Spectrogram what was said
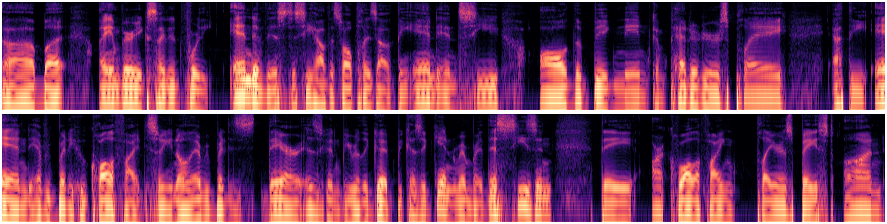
Uh, but I am very excited for the end of this to see how this all plays out at the end and see all the big name competitors play at the end. Everybody who qualified, so you know everybody's there is going to be really good because again, remember this season they are qualifying players based on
